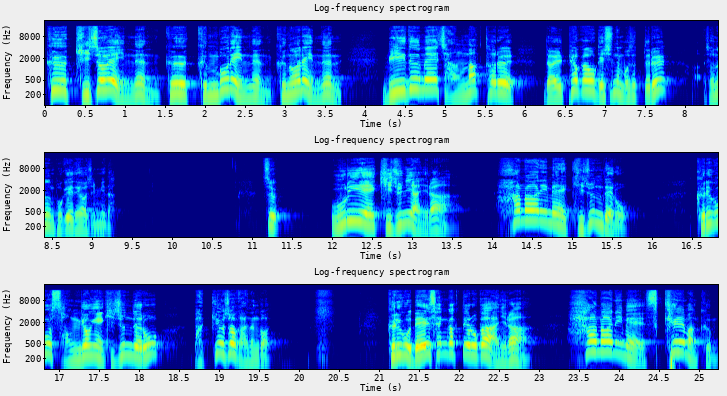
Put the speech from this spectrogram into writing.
그 기저에 있는 그 근본에 있는 근원에 있는 믿음의 장막터를 넓혀가고 계시는 모습들을 저는 보게 되어집니다. 즉 우리의 기준이 아니라 하나님의 기준대로 그리고 성경의 기준대로 바뀌어져 가는 것. 그리고 내 생각대로가 아니라 하나님의 스케일만큼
